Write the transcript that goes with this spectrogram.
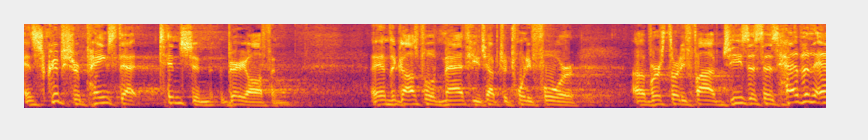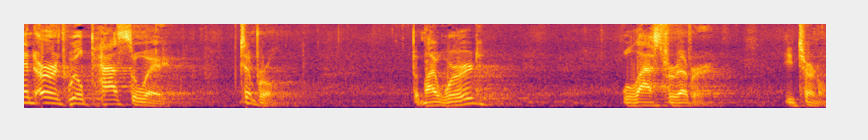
And scripture paints that tension very often. In the Gospel of Matthew, chapter 24, uh, verse 35, Jesus says, Heaven and earth will pass away, temporal, but my word will last forever, eternal.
